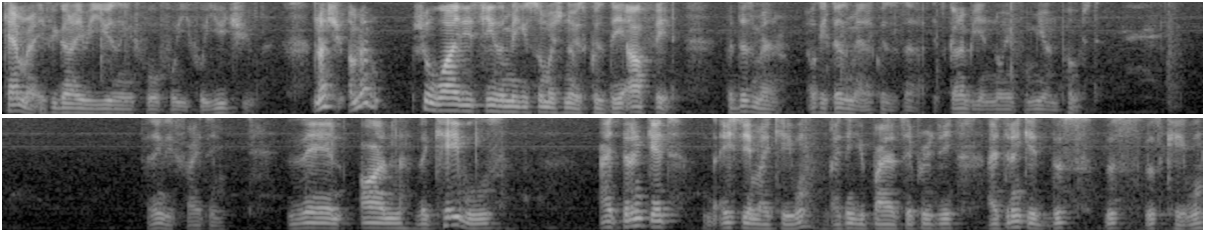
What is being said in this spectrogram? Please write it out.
camera if you're gonna be using it for for for YouTube. I'm not sure I'm not sure why these chains are making so much noise because they are fade but doesn't matter. Okay it doesn't matter because uh, it's gonna be annoying for me on post I think they're fighting. Then on the cables I didn't get the HDMI cable. I think you buy it separately. I didn't get this this this cable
